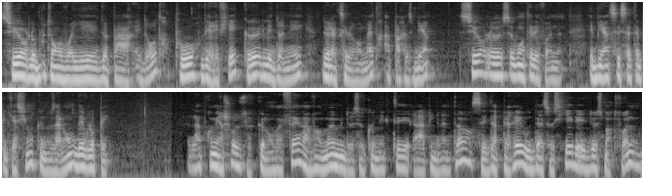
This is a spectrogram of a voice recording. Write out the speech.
sur le bouton envoyer de part et d'autre pour vérifier que les données de l'accéléromètre apparaissent bien sur le second téléphone. Eh bien, c'est cette application que nous allons développer. La première chose que l'on va faire avant même de se connecter à App Inventor, c'est d'appairer ou d'associer les deux smartphones,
